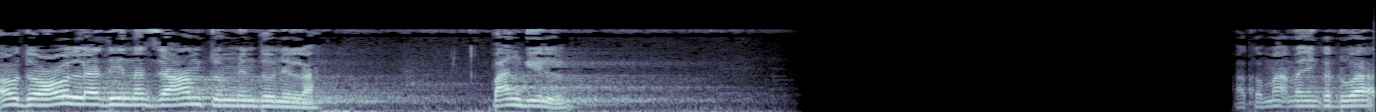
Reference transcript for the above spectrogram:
Ud'u alladziina za'amtum min dunillah. Panggil atau makna yang kedua,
